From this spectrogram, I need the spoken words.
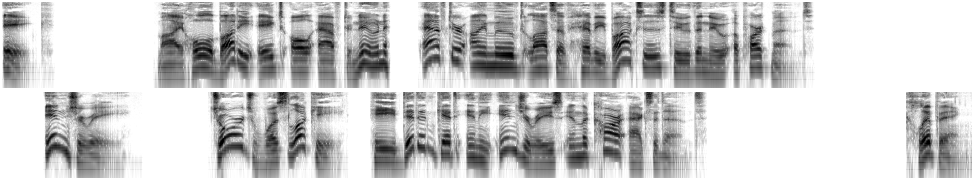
Ache My whole body ached all afternoon after I moved lots of heavy boxes to the new apartment. Injury George was lucky. He didn't get any injuries in the car accident. Clipping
